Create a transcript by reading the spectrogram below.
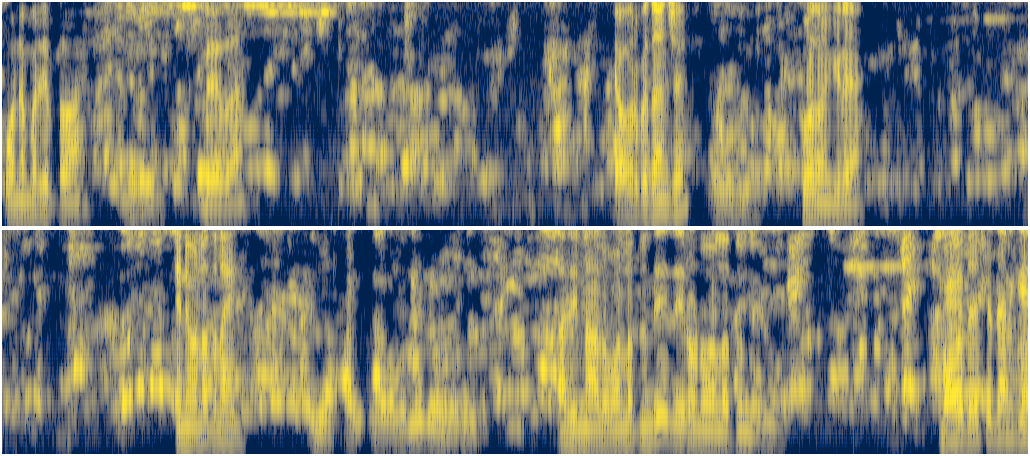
ఫోన్ నెంబర్ చెప్తావా? లేదా? ఎవరు పెద్ద గోదావరిగిరే ఎన్ని వందలు అవుతున్నాయి? అది నాలుగు వందలు అవుతుంది ఇది రెండు వందలు అవుతుంది. బాగుతాయి దానికి?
